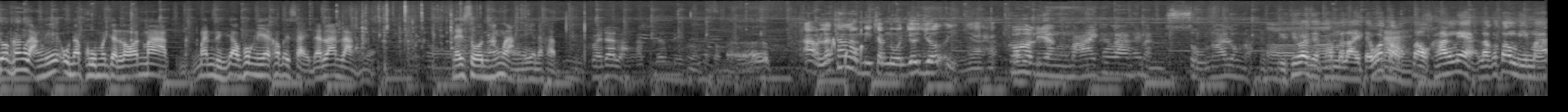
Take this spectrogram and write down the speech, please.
ช่วงข้างหลังนี้อุณหภูมิมันจะร้อนมาก มันถึงจะเอาพวกนี้เข้าไปใส่ด้านล่างหลังเนี่ยในโซนข้างหลังนี้นะครับไว้ด้านหลังครับเริ่มเรียงประมาณ อ้าวแล้วถ้าเรามีจำนวนเยอะๆอย่างเงี้ยฮะ ก็เรียงไม้ข้างล่างให้มันสูงน้อยลงหน่อยอยู่ที่ว่าจะทำอะไร แต่ว่าต่อใช่ ต่อครั้งเนี่ยเราก็ต้องมีไม้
